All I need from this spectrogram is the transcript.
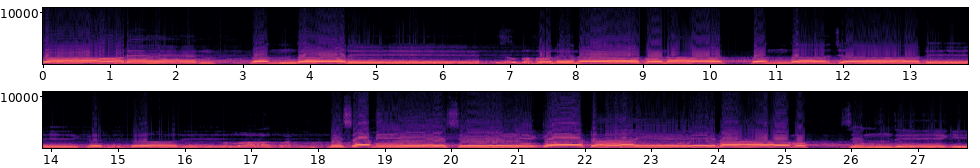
করেন বন্দারে। বলেন আপনার বন্দা যাবে গরদারে মিশামিশি কাটাইলাম জিন্দিগি।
